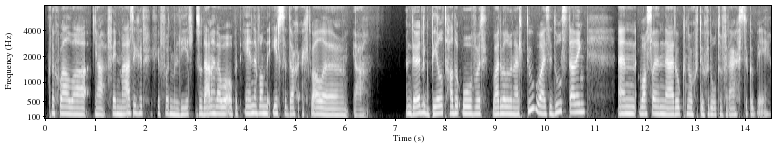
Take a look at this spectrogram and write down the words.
ook nog wel wat ja, fijnmaziger geformuleerd. Zodanig dat we op het einde van de eerste dag echt wel ja, een duidelijk beeld hadden over waar willen we naartoe, wat is de doelstelling en was zijn daar ook nog de grote vraagstukken bij.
